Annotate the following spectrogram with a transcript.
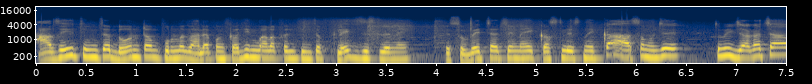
आजही तुमच्या दोन टर्म पूर्ण झाल्या पण कधी मला कधी तुमचे फ्लेक्स दिसले नाही ते शुभेच्छाचे नाही कसलेच नाही का असं म्हणजे तुम्ही जगाच्या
